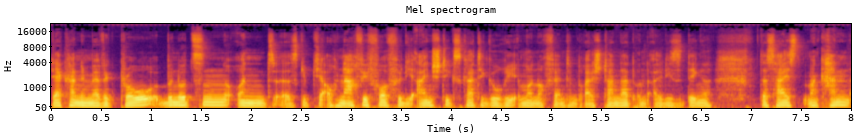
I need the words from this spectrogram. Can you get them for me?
der kann den Mavic Pro benutzen und es gibt ja auch nach wie vor für die Einstiegskategorie immer noch Phantom 3 Standard und all diese Dinge. Das heißt, man kann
